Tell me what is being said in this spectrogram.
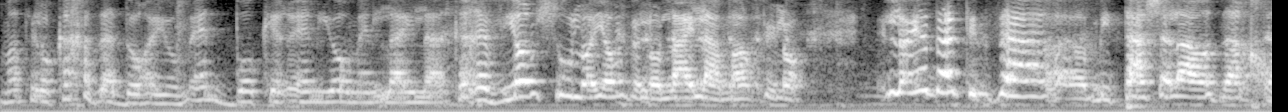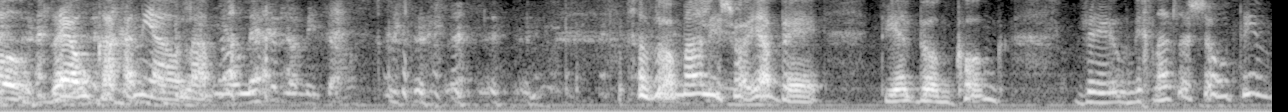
אמרתי לו, ככה זה הדור היום, אין בוקר, אין יום, אין לילה, קרב יום שהוא לא יום ולא לילה, אמרתי לו. לא יודעת אם זה המיטה שלה או זה הרחוב, זהו, ככה נהיה העולם. היא הולכת למיטה. אז הוא אמר לי שהוא היה טייל בהונג קונג, והוא נכנס לשירותים,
